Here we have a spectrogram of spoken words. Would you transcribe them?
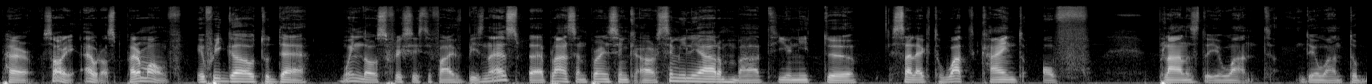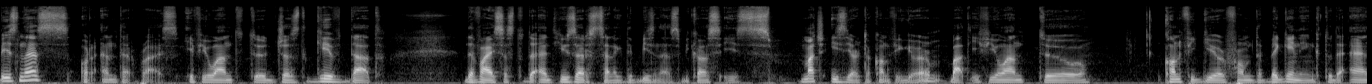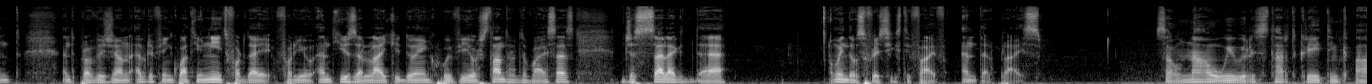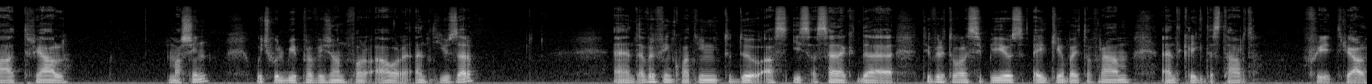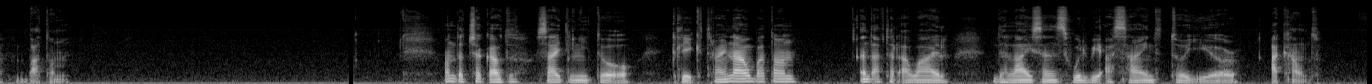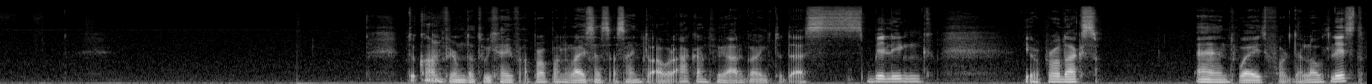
per sorry euros per month if we go to the windows 365 business. The plans and pricing are similar but you need to select what kind of plans do you want. Do you want to business or enterprise? If you want to just give that devices to the end user select the business because it's much easier to configure. But if you want to configure from the beginning to the end and provision everything what you need for the for you end user like you're doing with your standard devices just select the Windows 365 Enterprise. So now we will start creating a trial machine which will be provisioned for our end user. And everything what you need to do as is select the two virtual CPUs 8 GB of RAM and click the start free trial button. On the checkout site you need to click try now button and after a while the license will be assigned to your account. To confirm that we have a proper license assigned to our account we are going to the billing your products and wait for the load list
